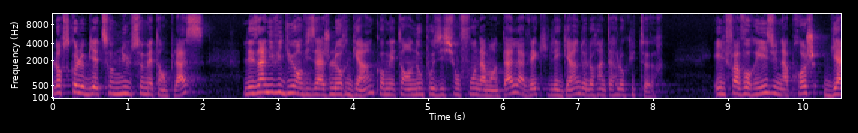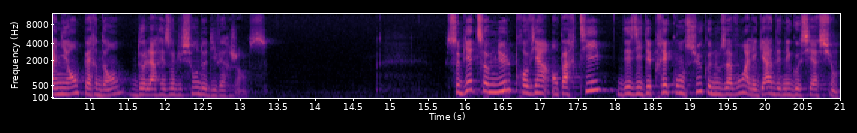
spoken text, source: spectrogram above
Lorsque le biais de somme nulle se met en place, les individus envisagent leurs gains comme étant en opposition fondamentale avec les gains de leur interlocuteur. Et ils favorisent une approche gagnant-perdant de la résolution de divergences. Ce biais de somme nulle provient en partie des idées préconçues que nous avons à l'égard des négociations.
